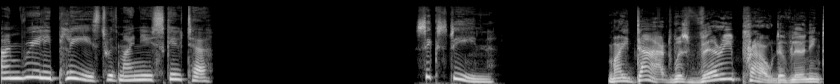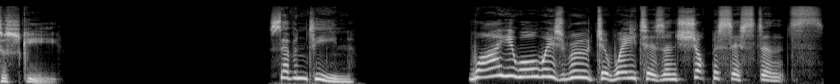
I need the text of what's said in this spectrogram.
I'm really pleased with my new scooter. 16, My dad was very proud of learning to ski. 17, Why are you always rude to waiters and shop assistants?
